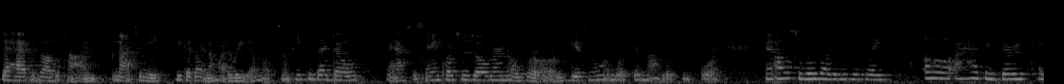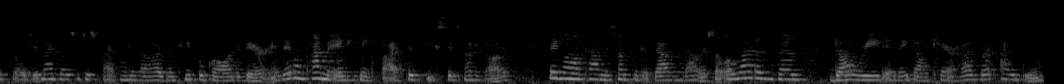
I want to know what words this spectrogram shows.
that happens all the time. Not to me, because I know how to read. Unlike some people that don't and ask the same questions over and over or give someone what they're not looking for. And also, what about the people like, oh, I have a very tight budget. My budget is $500 and people go under there and they don't comment anything $550, $600. They go and comment something a $1,000. So a lot of them don't read and they don't care. However, I do.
